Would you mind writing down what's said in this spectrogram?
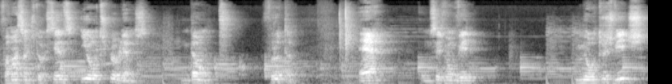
formação de toxinas e outros problemas. Então, fruta é, como vocês vão ver em outros vídeos,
